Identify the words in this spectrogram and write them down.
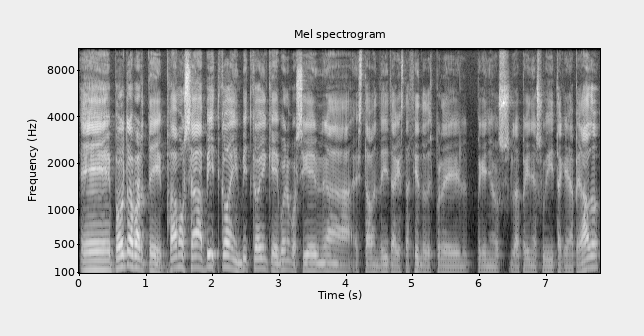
Eh, por otra parte, vamos a Bitcoin. Bitcoin que, bueno, pues sigue una, esta banderita que está haciendo después de pequeños, la pequeña subidita que ha pegado.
